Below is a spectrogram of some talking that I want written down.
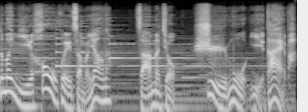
那么以后会怎么样呢？咱们就拭目以待吧。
